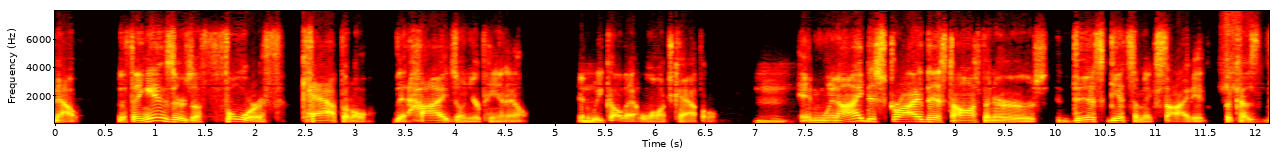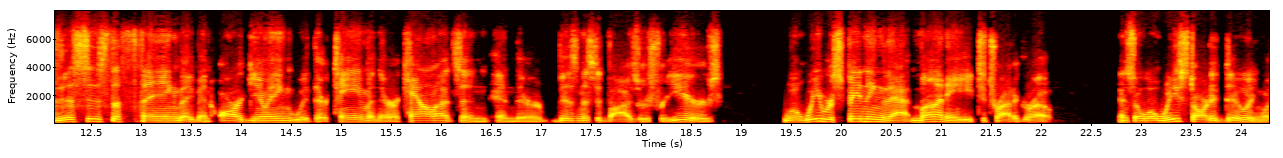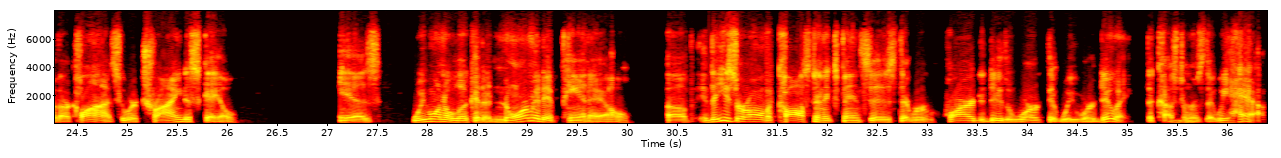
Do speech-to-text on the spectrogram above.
Now, the thing is, there's a fourth capital that hides on your P&L, and mm. we call that launch capital. Mm. And when I describe this to entrepreneurs, this gets them excited because this is the thing they've been arguing with their team and their accountants and, and their business advisors for years. Well, we were spending that money to try to grow. And so, what we started doing with our clients who are trying to scale is we want to look at a normative P&L of these are all the cost and expenses that were required to do the work that we were doing, the customers that we have.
